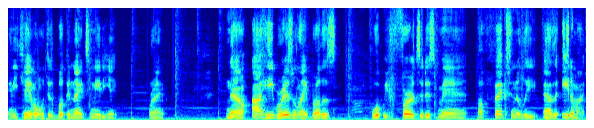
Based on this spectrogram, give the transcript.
and he came up with this book in 1988, right? Now, our Hebrew Israelite brothers would refer to this man affectionately as an Edomite.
